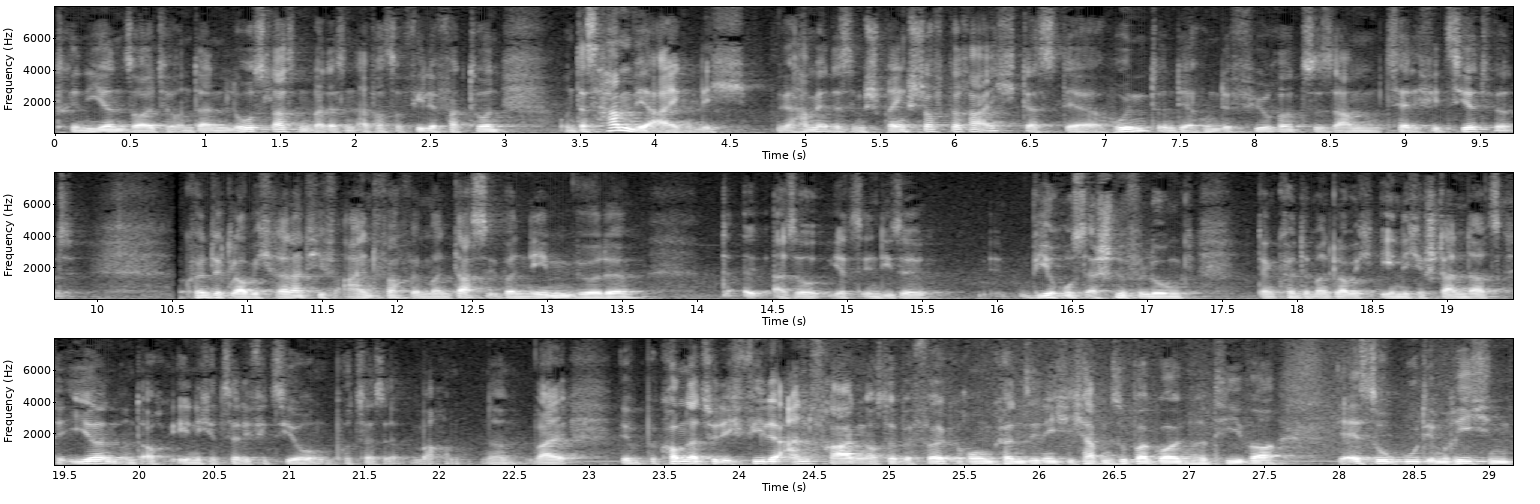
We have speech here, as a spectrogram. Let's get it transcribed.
trainieren sollte und dann loslassen, weil das sind einfach so viele Faktoren und das haben wir eigentlich. Wir haben ja das im Sprengstoffbereich, dass der Hund und der Hundeführer zusammen zertifiziert wird. Könnte, glaube ich, relativ einfach, wenn man das übernehmen würde, also jetzt in diese Viruserschnüffelung, dann könnte man, glaube ich, ähnliche Standards kreieren und auch ähnliche Zertifizierungsprozesse machen. Ne? Weil wir bekommen natürlich viele Anfragen aus der Bevölkerung, können Sie nicht, ich habe einen super Golden Retriever, der ist so gut im Riechen,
